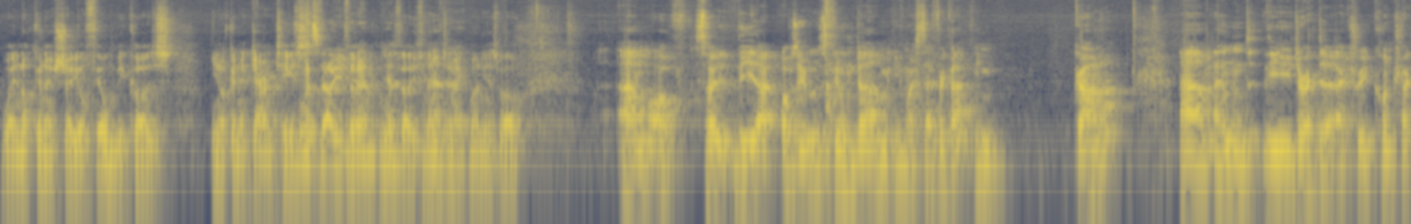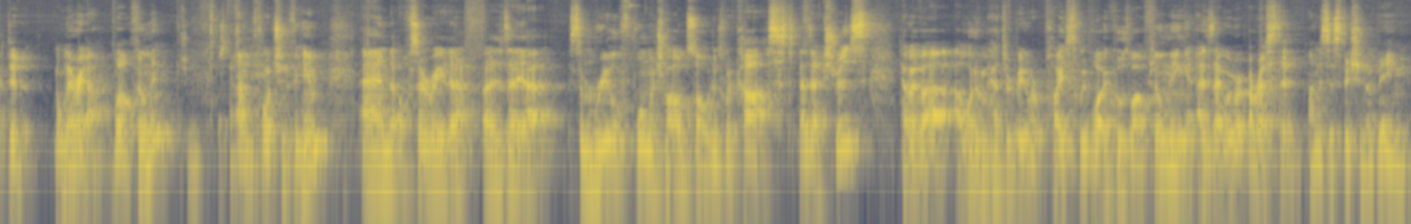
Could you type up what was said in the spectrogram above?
we're not going to show your film because you're not going to guarantee us Less value for yeah, them. Less Yeah. value for them Yeah. to make money as well. Um, of so the uh, obviously it was filmed um, in West Africa in Ghana, um, and the director actually contracted malaria while filming. Unfortunate for him. And also read uh, as a uh, some real former child soldiers were cast as extras. However, a lot of them had to be replaced with locals while filming as they were arrested under suspicion of being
